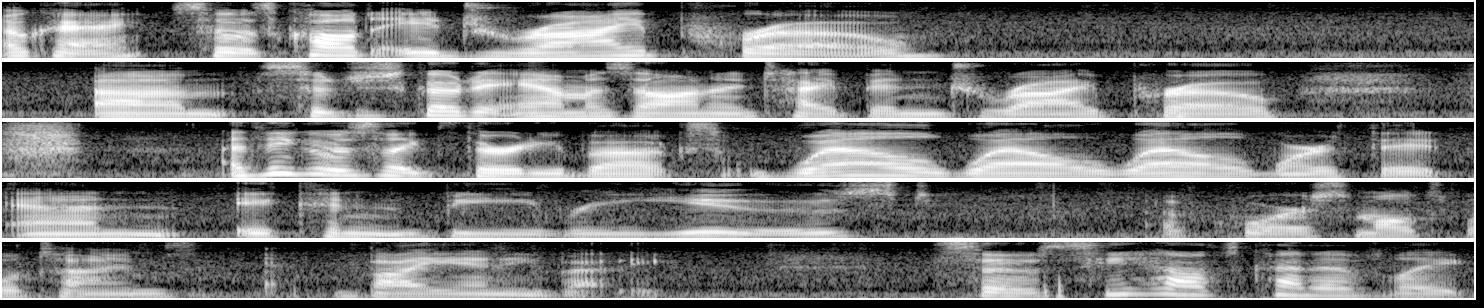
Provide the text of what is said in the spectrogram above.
Okay, so it's called a Dry Pro. Um, so just go to Amazon and type in Dry Pro. I think it was like 30 bucks. Well, well, well worth it. And it can be reused, of course, multiple times by anybody. So see how it's kind of like,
